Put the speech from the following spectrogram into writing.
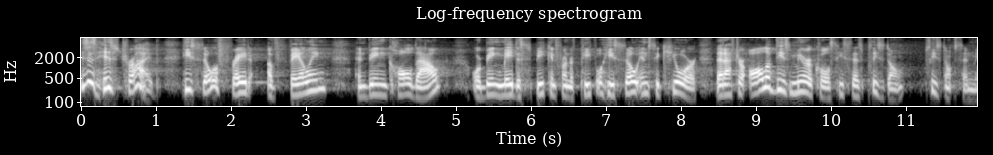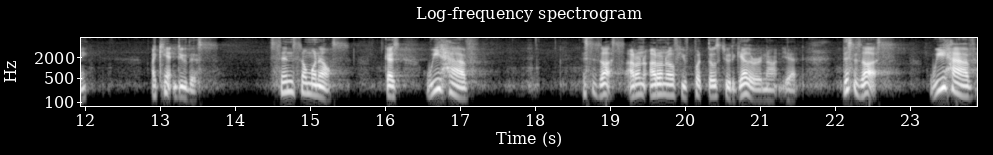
This is his tribe. He's so afraid of failing and being called out or being made to speak in front of people. He's so insecure that after all of these miracles, he says, Please don't. Please don't send me. I can't do this. Send someone else. Guys, we have, this is us. I don't, I don't know if you've put those two together or not yet. This is us. We have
